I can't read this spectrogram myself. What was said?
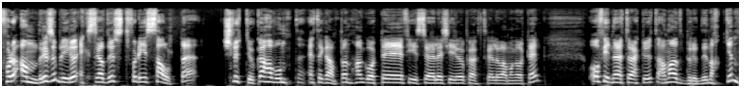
for det andre så blir det jo ekstra dust, fordi Salte slutter jo ikke å ha vondt etter kampen. Han går til fysio eller kiropraktor eller hva man går til, og finner etter hvert ut han har et brudd i nakken.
